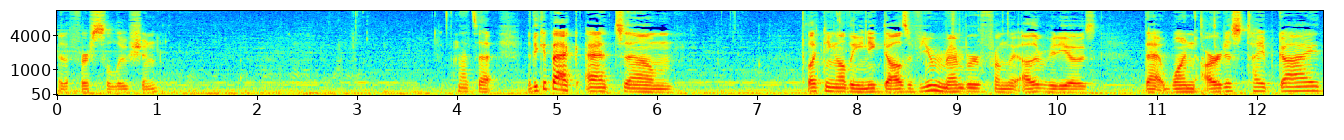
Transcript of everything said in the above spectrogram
or the first solution. That's it. Now to get back at um, collecting all the unique dolls, if you remember from the other videos, that one artist type guy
